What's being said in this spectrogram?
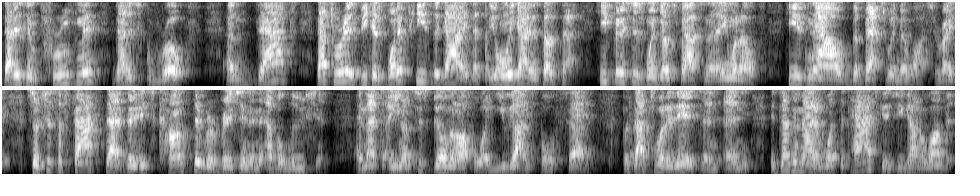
that is improvement. That is growth. And that's that's where it is. Because what if he's the guy that's the only guy that does that? He finishes windows faster than anyone else. He is now the best window washer, right? So it's just a fact that there, it's constant revision and evolution. And that's you know it's just building off of what you guys both said. But that's what it is. And and it doesn't matter what the task is. You gotta love it.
